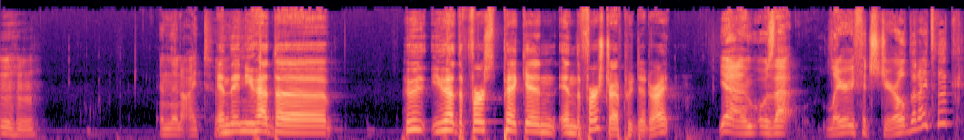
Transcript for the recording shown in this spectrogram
Mm-hmm. And then I took. And then you had the who you had the first pick in in the first draft we did, right? Yeah, and was that Larry Fitzgerald that I took?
